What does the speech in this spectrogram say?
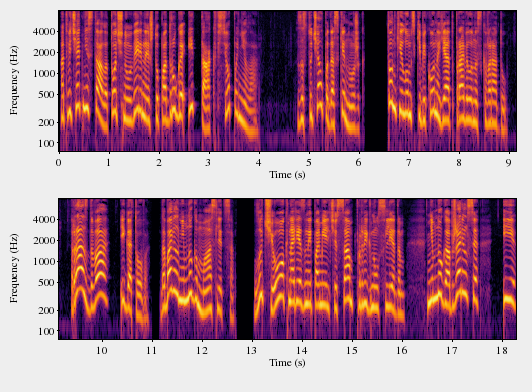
Отвечать не стала, точно уверенная, что подруга и так все поняла. Застучал по доске ножик. Тонкие ломтики бекона я отправила на сковороду. Раз, два, и готово. Добавил немного маслица. Лучок, нарезанный помельче, сам прыгнул следом. Немного обжарился и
